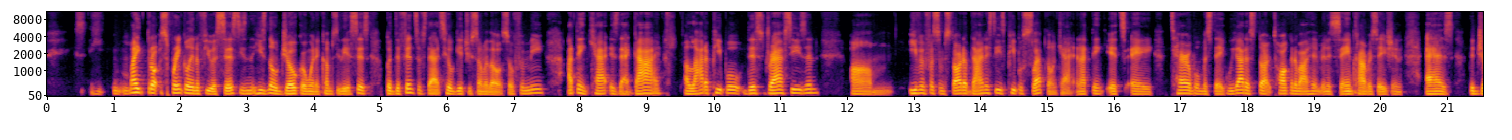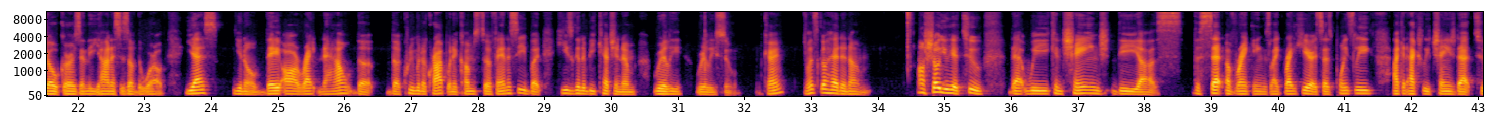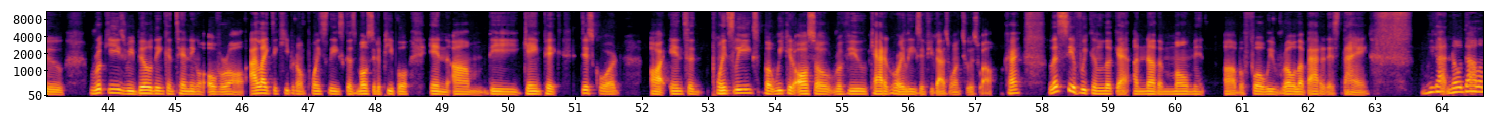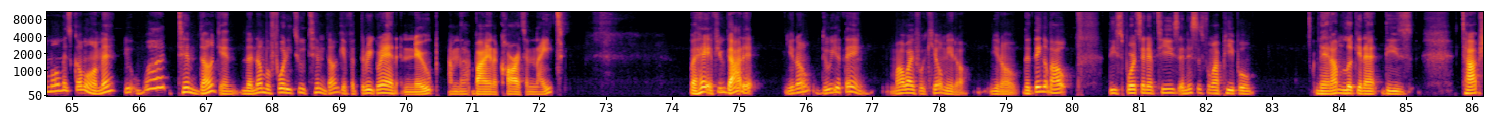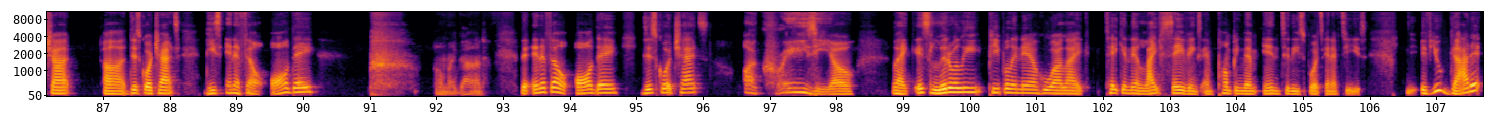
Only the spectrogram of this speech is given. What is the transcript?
He might throw, sprinkle in a few assists. He's, he's no joker when it comes to the assists, but defensive stats, he'll get you some of those. So for me, I think Cat is that guy. A lot of people this draft season, um, even for some startup dynasties, people slept on Cat. And I think it's a terrible mistake. We got to start talking about him in the same conversation as the Jokers and the Giannis's of the world. Yes, you know, they are right now the the cream of the crop when it comes to fantasy, but he's gonna be catching them really, really soon. Okay. Let's go ahead and um I'll show you here too that we can change the uh the set of rankings like right here it says points league i could actually change that to rookies rebuilding contending or overall. I like to keep it on points leagues because most of the people in um, the game pick discord are into points leagues but we could also review category leagues if you guys want to as well okay? Let's see if we can look at another moment uh, before we roll up out of this thing we got no dollar moments. Come on, man. what? Tim Duncan, the number 42, Tim Duncan for three grand. Nope. I'm not buying a car tonight. But hey, if you got it, you know, do your thing. My wife would kill me though. You know, the thing about these sports NFTs, and this is for my people, man, I'm looking at these top shot uh Discord chats, these NFL all day. oh my God. The NFL all day Discord chats are crazy, yo. Like it's literally people in there who are like taking their life savings and pumping them into these sports NFTs. If you got it,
